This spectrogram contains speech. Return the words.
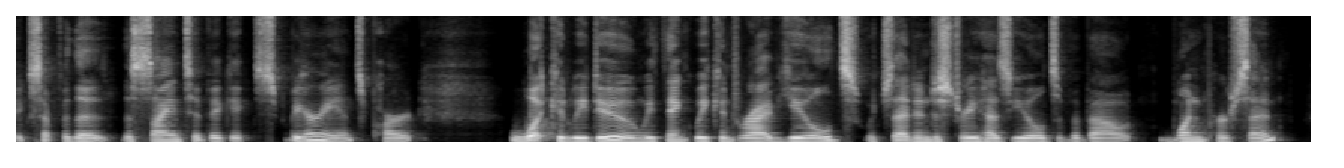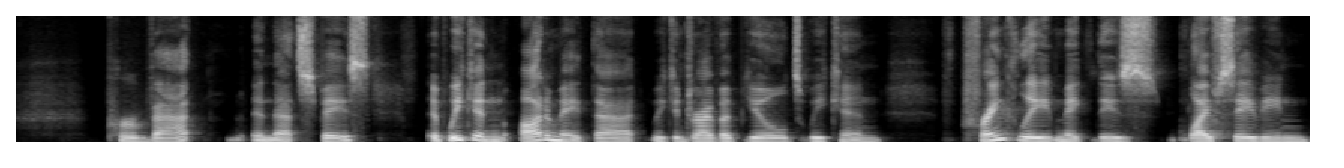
except for the, the scientific experience part, what could we do? And we think we can drive yields, which that industry has yields of about 1% per vat in that space. If we can automate that, we can drive up yields, we can frankly make these life saving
